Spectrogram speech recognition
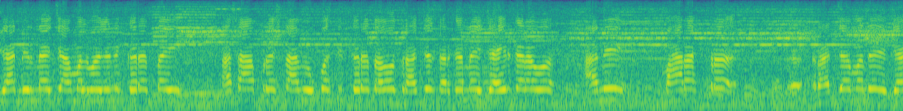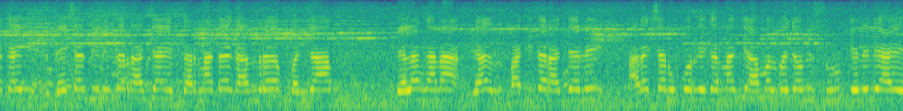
या निर्णयाची अंमलबजावणी करत नाही असा हा प्रश्न आम्ही उपस्थित करत आहोत. राज्य सरकारने जाहीर करावं आणि महाराष्ट्र राज्यामध्ये ज्या काही देशातील इतर राज्य आहेत कर्नाटक आंध्र पंजाब तेलंगणा या बाकीच्या राज्यांनी आरक्षण उपवर्गीकरणाची अंमलबजावणी सुरू केलेली आहे.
